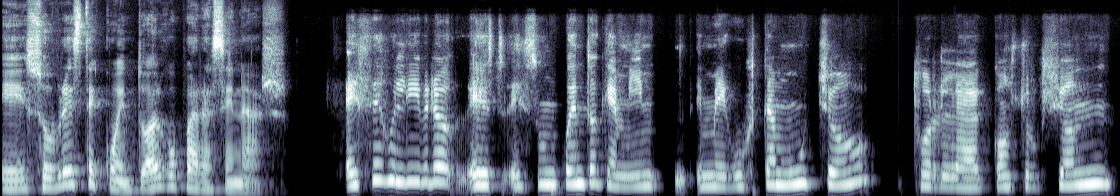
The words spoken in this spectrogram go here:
eh, sobre este cuento, algo para cenar. Ese es un libro, es un cuento que a mí me gusta mucho por la construcción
